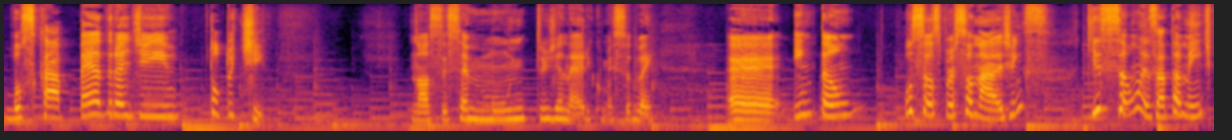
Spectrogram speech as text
buscar pedra de Tututi. Nossa, isso é muito genérico, mas tudo bem. É, então, os seus personagens que são exatamente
